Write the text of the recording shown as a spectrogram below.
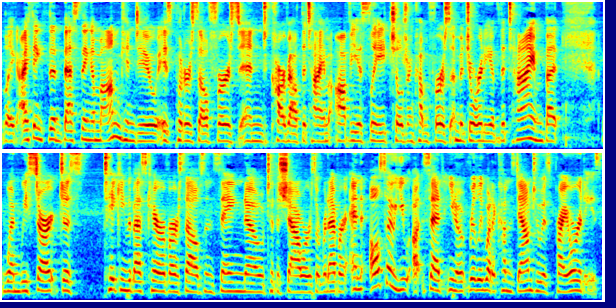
like, I think the best thing a mom can do is put herself first and carve out the time. Obviously, children come first a majority of the time. But when we start just taking the best care of ourselves and saying no to the showers or whatever. And also, you uh, said, you know, really what it comes down to is priorities.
